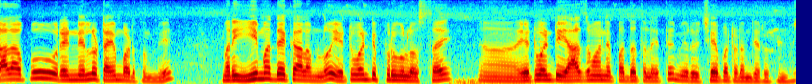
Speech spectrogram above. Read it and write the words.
దాదాపు రెండు నెలలు టైం పడుతుంది. మరి ఈ మధ్య కాలంలో ఎటువంటి పురుగులు వస్తాయి? ఎటువంటి యాజమాన్య పద్ధతులు అయితే మీరు చేపట్టడం జరుగుతుంది?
